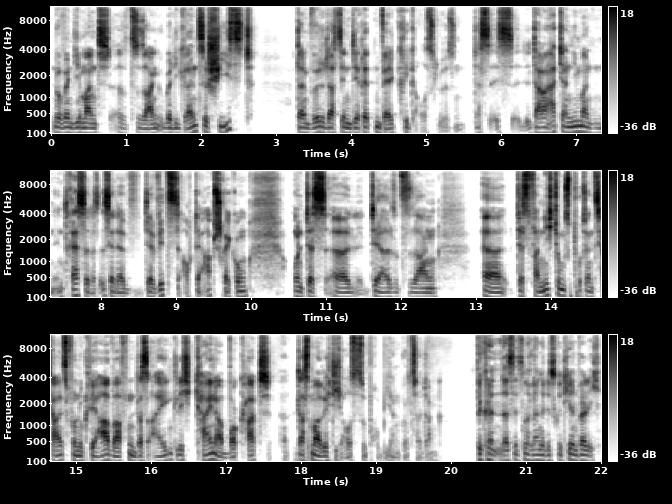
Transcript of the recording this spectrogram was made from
nur wenn jemand äh, sozusagen über die Grenze schießt, dann würde das den dritten Weltkrieg auslösen. Das ist, daran hat ja niemand ein Interesse. Das ist ja der, der Witz auch der Abschreckung und des, äh, der sozusagen äh, des Vernichtungspotenzials von Nuklearwaffen, dass eigentlich keiner Bock hat, das mal richtig auszuprobieren, Gott sei Dank. Wir könnten das jetzt noch lange diskutieren, weil ich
